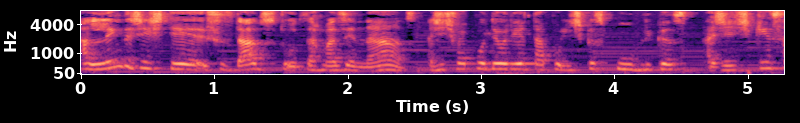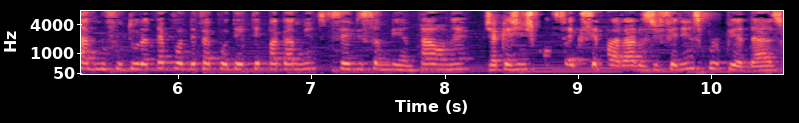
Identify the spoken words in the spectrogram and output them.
Além da gente ter esses dados todos armazenados, a gente vai poder orientar políticas públicas, a gente, quem sabe no futuro até poder, vai poder ter pagamento de serviço ambiental, né? Já que a gente consegue separar as diferentes propriedades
